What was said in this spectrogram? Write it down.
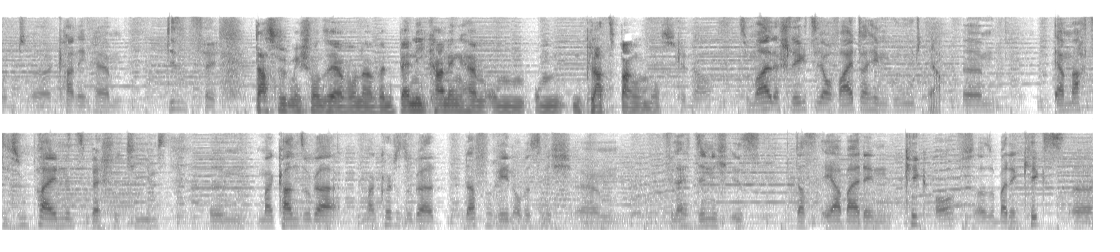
und äh, Cunningham, die sind safe. Das würde mich schon sehr wundern, wenn Benny Cunningham um, um einen Platz bangen muss. Genau. Zumal er schlägt sich auch weiterhin gut. Ja. Ähm, er macht sich super in den Special Teams. Ähm, man kann sogar, man könnte sogar davon reden, ob es nicht ähm, vielleicht sinnig ist, dass er bei den Kickoffs, also bei den Kicks, äh,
